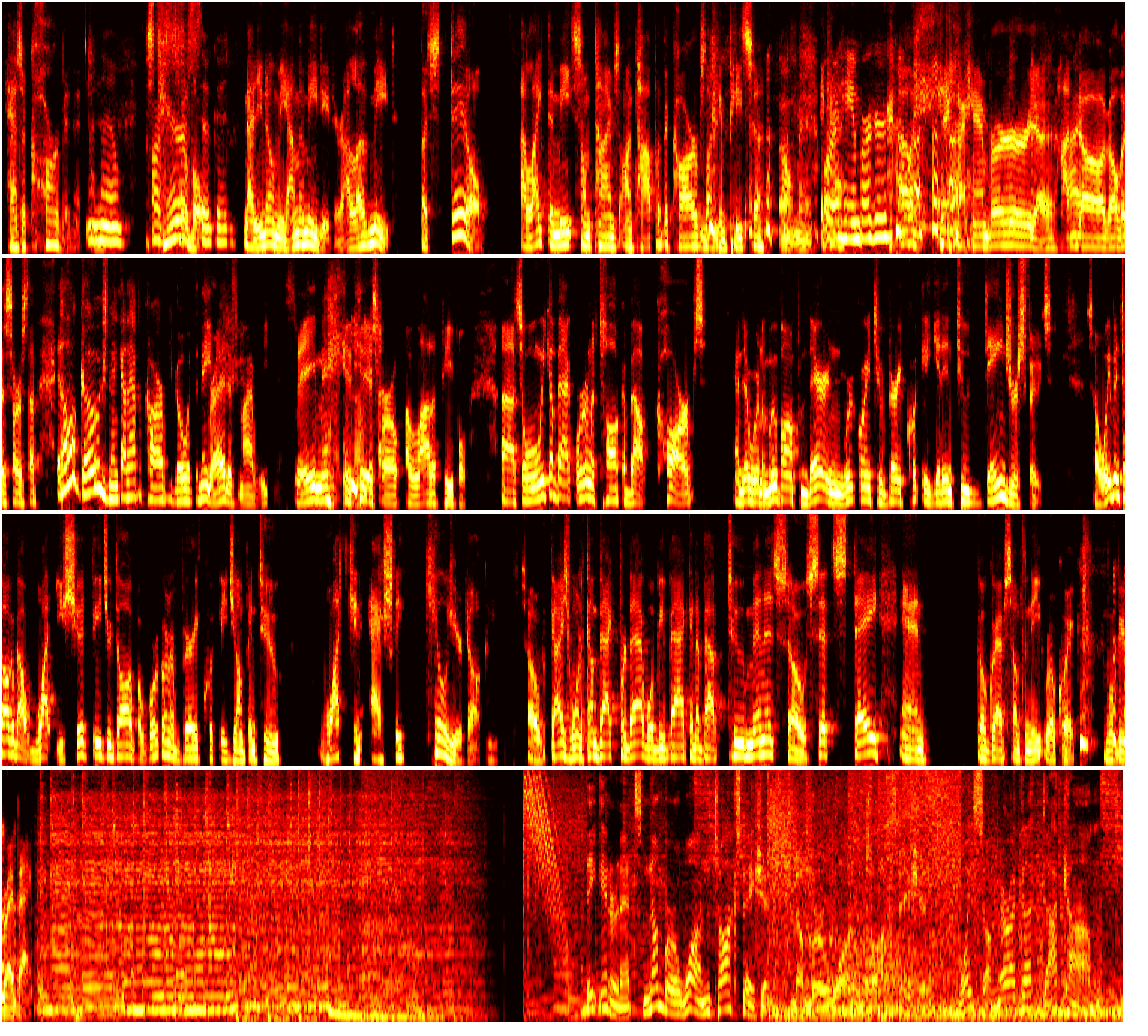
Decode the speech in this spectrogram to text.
has a carb in it. I know. It's Carbs terrible. so good. Now, you know me, I'm a meat eater. I love meat, but still, I like the meat sometimes on top of the carbs, like in pizza. oh man, or kinda, a hamburger. oh yeah, a hamburger, yeah, hot dog, all this sort of stuff. It all goes, man. Got to have a carb to go with the meat. Bread is my weakness. Amen. it is for a lot of people. Uh, so when we come back, we're going to talk about carbs, and then we're going to move on from there, and we're going to very quickly get into dangerous foods. So we've been talking about what you should feed your dog, but we're going to very quickly jump into what can actually kill your dog. So, guys, want to come back for that? We'll be back in about two minutes. So, sit, stay, and go grab something to eat real quick. We'll be right back. The Internet's number one talk station. Number one talk station. VoiceAmerica.com.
